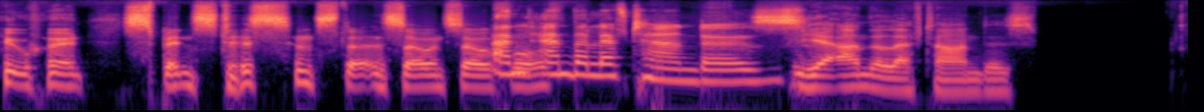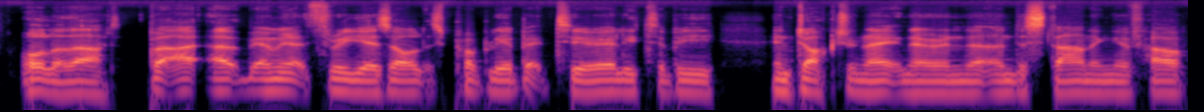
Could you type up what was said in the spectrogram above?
who weren't spinsters and, st- and so and so and forth. and the left-handers. yeah, and the left-handers, all of that. But I, I, I mean, at three years old, it's probably a bit too early to be indoctrinating her in the understanding of how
